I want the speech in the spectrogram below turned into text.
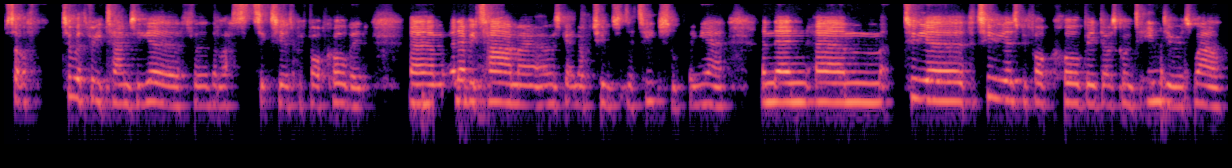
sort of two or three times a year for the last six years before COVID. Um, and every time I, I, was getting opportunity to teach something, yeah. And then um, two year, for two years before COVID, I was going to India as well.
